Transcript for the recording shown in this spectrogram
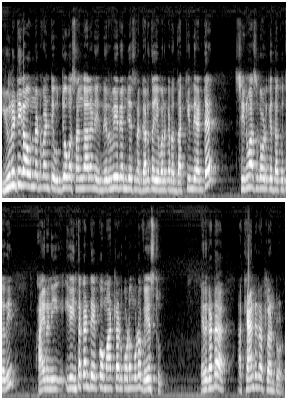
యూనిటీగా ఉన్నటువంటి ఉద్యోగ సంఘాలని నిర్వీర్యం చేసిన ఘనత ఎవరికైనా దక్కింది అంటే శ్రీనివాస్ గౌడ్కే దక్కుతుంది. ఆయనని ఇక ఇంతకంటే ఎక్కువ మాట్లాడుకోవడం కూడా వేస్ట్. ఎందుకంటే ఆ క్యాండిడేట్ అట్లాంటోడు.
